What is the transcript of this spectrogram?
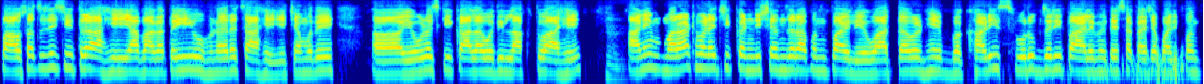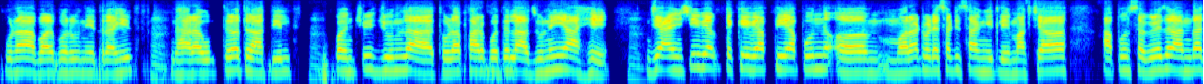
पावसाचं जे चित्र आहे या भागातही होणारच आहे याच्यामध्ये एवढंच की कालावधी लागतो आहे. आणि मराठवाड्याची कंडिशन जर आपण पाहिली वातावरण हे बखाडी स्वरूप जरी पाहायला मिळते सकाळच्या पारी पण पुन्हा आभाळ भरून येत राहील. धारा उतरत राहतील. पंचवीस जूनला थोडाफार बदल अजूनही आहे. जे ऐंशी टक्के व्याप्ती आपण मराठवाड्यासाठी सांगितली मागच्या आपण सगळे जर अंदाज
